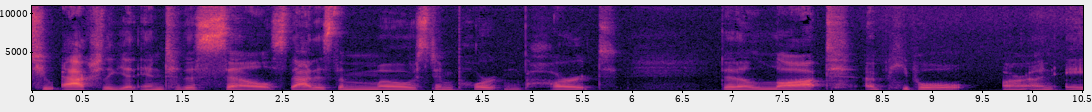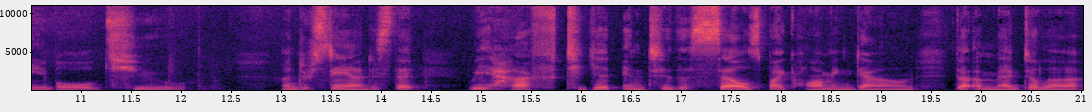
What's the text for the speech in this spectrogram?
to actually get into the cells, that is the most important part that a lot of people are unable to understand is that we have to get into the cells by calming down the amygdala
